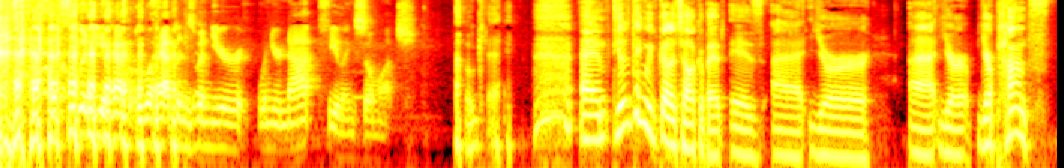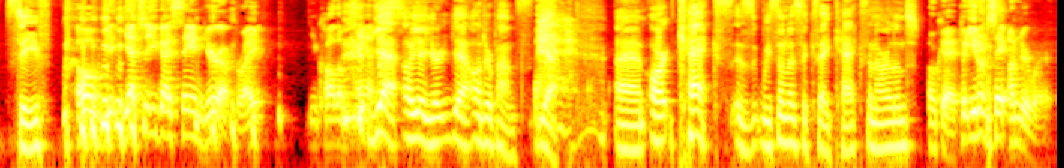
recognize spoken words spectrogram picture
let's, let's see what you hap- what happens when you're when you're not feeling so much. Okay. Um, the other thing we've got to talk about is uh, your uh, your your pants, Steve. Oh, y- yeah, that's what you guys say in Europe, right? You call them pants. yeah. Oh, yeah. Your yeah underpants. Yeah. um, or keks is we sometimes say keks in Ireland. Okay, but you don't say underwear.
